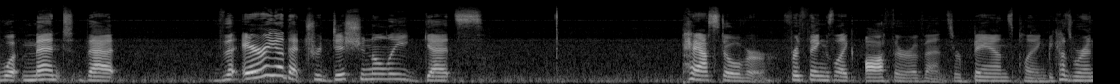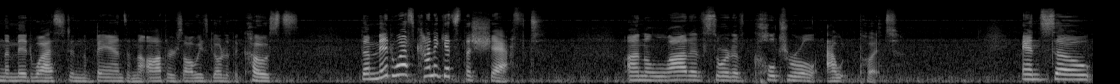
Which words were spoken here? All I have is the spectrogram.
what meant that the area that traditionally gets passed over for things like author events or bands playing because we're in the Midwest and the bands and the authors always go to the coasts. The Midwest kind of gets the shaft on a lot of sort of cultural output. And so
